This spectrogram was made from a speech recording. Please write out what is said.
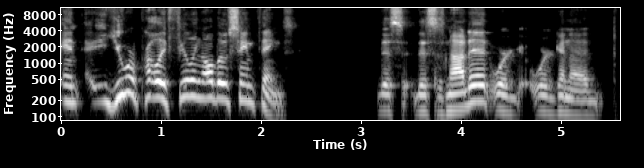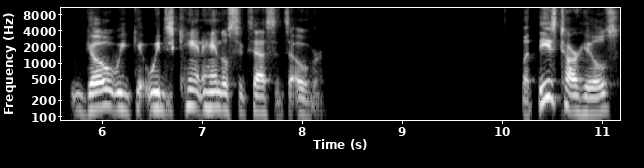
And eh, you were probably feeling all those same things. This this is not it. We're we're gonna go. We we just can't handle success. It's over. But these Tar Heels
